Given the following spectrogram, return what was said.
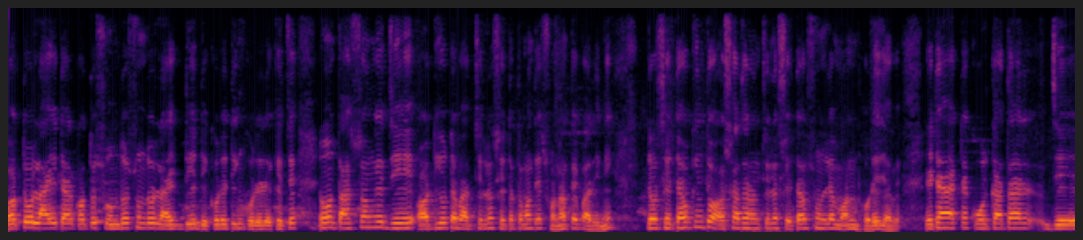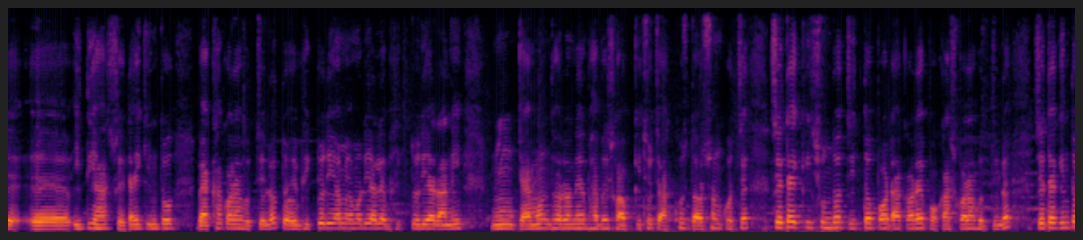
কত লাইট আর কত সুন্দর সুন্দর লাইট দিয়ে ডেকোরেটিং করে রেখেছে এবং তার সঙ্গে যে অডিওটা বাজছিল সেটা তোমাদের শোনাতে পারিনি। তো সেটাও কিন্তু অসাধারণ ছিল, সেটাও শুনলে মন ভরে যাবে। এটা একটা কলকাতার যে ইতিহাস, সেটাই কিন্তু ব্যাখ্যা করা হচ্ছিল। তো এই ভিক্টোরিয়া মেমোরিয়ালে ভিক্টোরিয়া রানী কেমন ধরনের ভাবে সব কিছু চাক্ষুষ দর্শন করছে, সেটাই কি সুন্দর চিত্রপট আকারে প্রকাশ করা হচ্ছিল, সেটা কিন্তু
